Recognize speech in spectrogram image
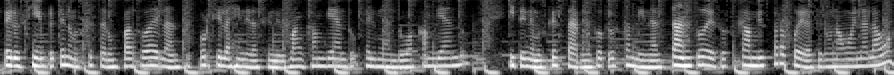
pero siempre tenemos que estar un paso adelante porque las generaciones van cambiando, el mundo va cambiando y tenemos que estar nosotros también al tanto de esos cambios para poder hacer una buena labor.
